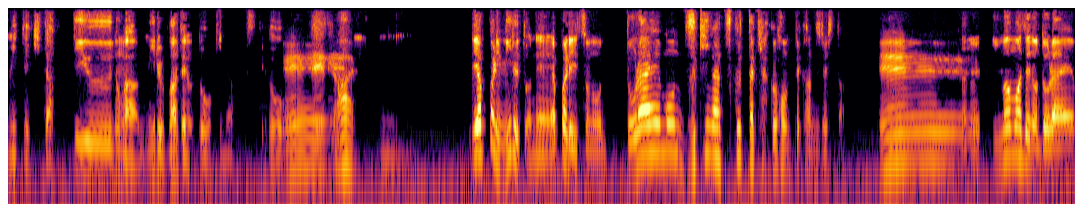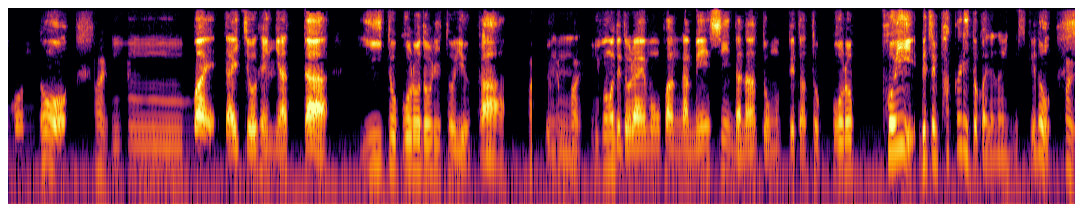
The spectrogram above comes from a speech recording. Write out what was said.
見てきたっていうのが見るまでの動機なんですけど、ええはい。うん。で、やっぱり見るとね、やっぱりその、ドラえもん好きが作った脚本って感じでした。ええあの、今までのドラえもんの、はい。うーん、まあ、大長編にあった、いいところ取りというか、うん。はい。今までドラえもんファンが名シーンだなと思ってたところっぽい、別にパクリとかじゃないんですけど、はい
